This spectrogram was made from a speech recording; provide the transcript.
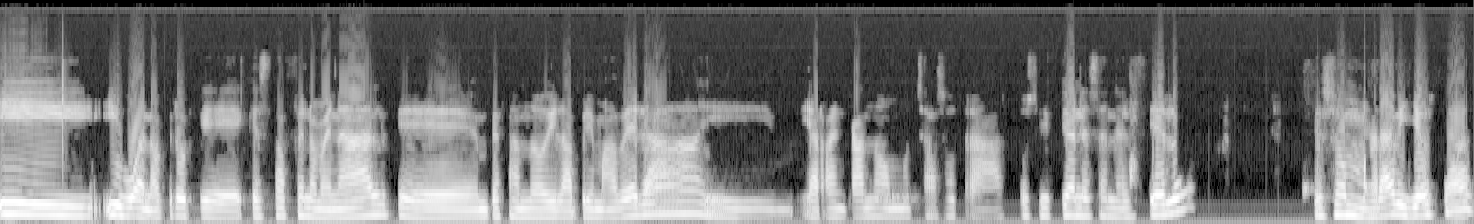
y, bueno, creo que, está fenomenal, que empezando hoy la primavera y, arrancando muchas otras posiciones en el cielo, que son maravillosas,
